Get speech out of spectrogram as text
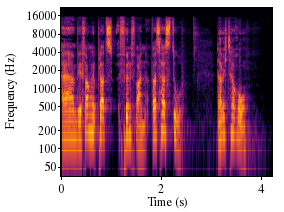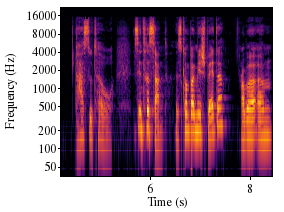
Ähm, wir fangen mit Platz 5 an. Was hast du? Da habe ich Tarot. Da hast du Tarot. Das ist interessant. Das kommt bei mir später, aber ähm,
